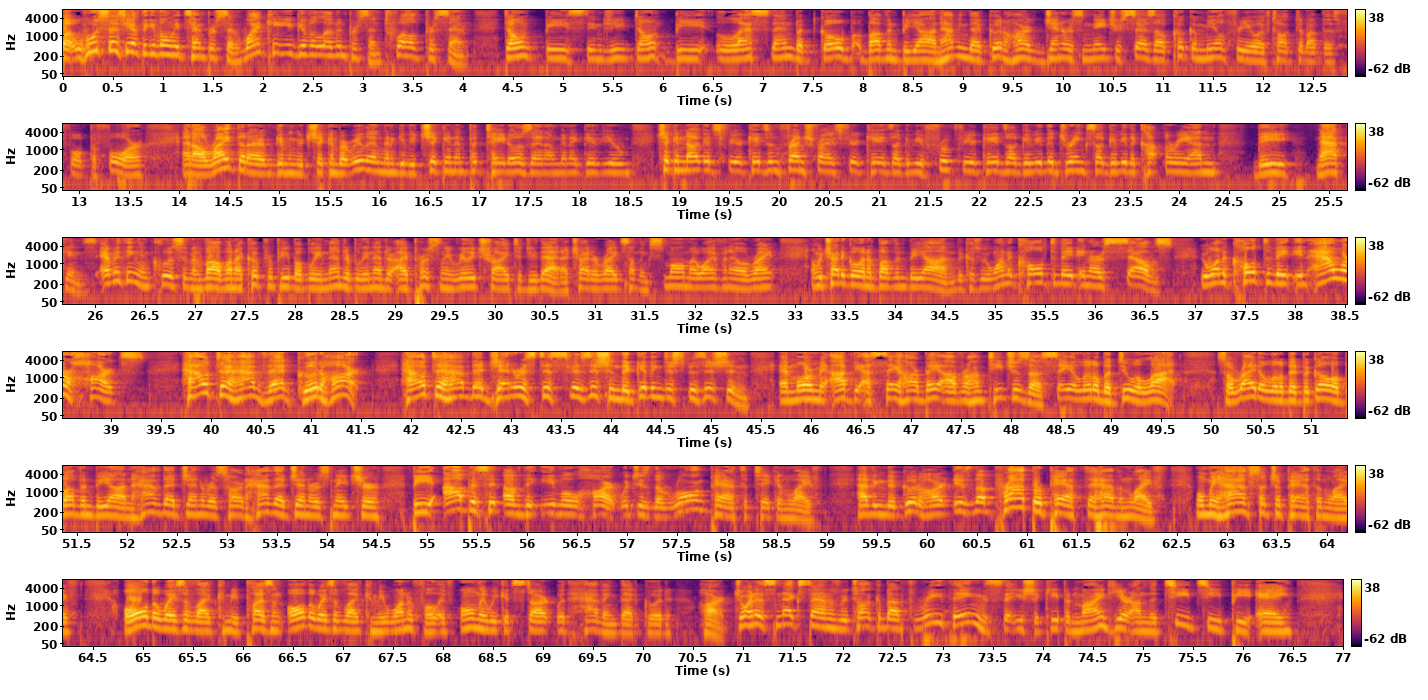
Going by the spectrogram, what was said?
But who says you have to give only 10%? Why can't you give 11%, 12%? Don't be stingy. Don't be less than, but go above and beyond. Having that good heart, generous nature says, I'll cook a meal for you. I've talked about this before. And I'll write that I'm giving you chicken, but really I'm going to give you chicken and potatoes, and I'm going to give you chicken nuggets for your kids and french fries for your kids. I'll give you fruit for your kids. I'll give you the drinks. I'll give you the cutlery and the napkins, everything inclusive involved. When I cook for people, bli neder, bli neder, I personally really try to do that. I try to write something small, my wife and I will write, and we try to go in above and beyond because we want to cultivate in ourselves, we want to cultivate in our hearts how to have that good heart. How to have that generous disposition, the giving disposition, and more me'at v'aseh harbe. Avraham teaches us: say a little but do a lot. So write a little bit, but go above and beyond. Have that generous heart, have that generous nature. Be opposite of the evil heart, which is the wrong path to take in life. Having the good heart is the proper path to have in life. When we have such a path in life, all the ways of life can be pleasant, all the ways of life can be wonderful, if only we could start with having that good heart. Join us next time as we talk about three things that you should keep in mind here on the TTPA.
